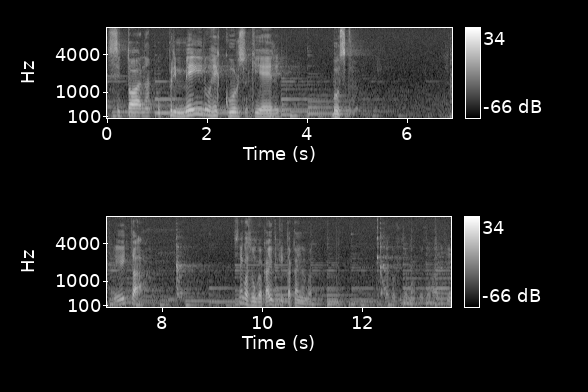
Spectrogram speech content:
se torna o primeiro recurso que ele busca. Eita! Esse negócio nunca caiu, por que está caindo agora? Será que eu fiz alguma coisa errada aqui?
